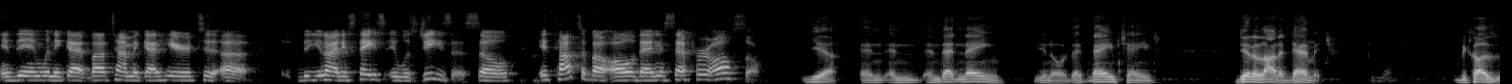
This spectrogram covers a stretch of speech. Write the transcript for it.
and then when it got by the time it got here to uh, the United States, it was Jesus. So it talks about all of that in the Sefer also. Yeah, and and and that name, you know, that name change did a lot of damage because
